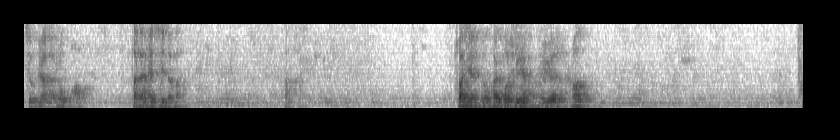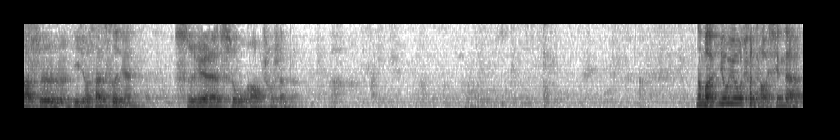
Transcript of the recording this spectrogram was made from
九月二十五号，大家还记得吗？啊，转眼都快过去两个月了是吧？他是一九三四年十月十五号出生的，啊。那么悠悠寸草心呢，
